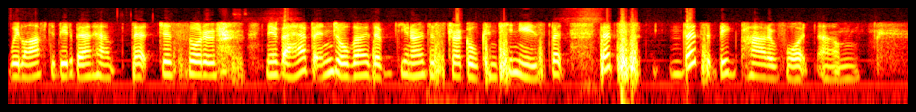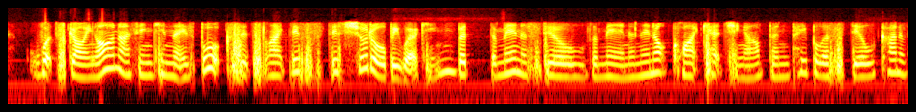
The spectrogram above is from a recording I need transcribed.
we laughed a bit about how that just sort of never happened, although the you know the struggle continues. But that's that's a big part of what. Um, what's going on, I think, in these books. It's like this this should all be working, but the men are still the men, and they're not quite catching up, and people are still kind of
